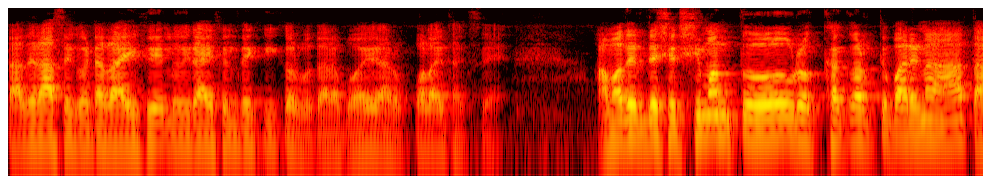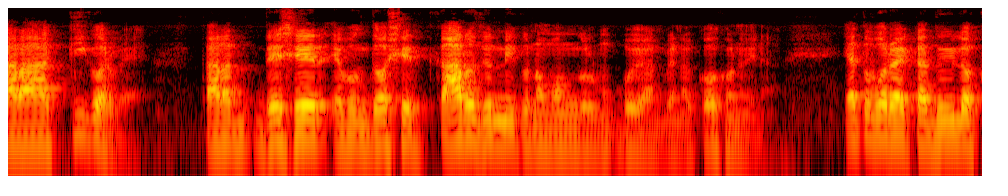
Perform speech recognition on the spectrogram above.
তাদের আছে কয়টা রাইফেল, ওই রাইফেল দিয়ে কি করব? তারা ভয়ে আরও পলায় থাকছে। আমাদের দেশের সীমান্ত রক্ষা করতে পারে না, তারা কি করবে? তারা দেশের এবং দশের কারও জন্যই কোনো মঙ্গল বই আনবে না, কখনোই না। এত বড় একটা দুই লক্ষ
